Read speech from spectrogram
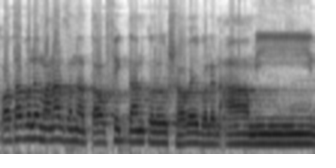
কথা বলে মানার জন্য তৌফিক দান করো সবাই বলেন, আমিন।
